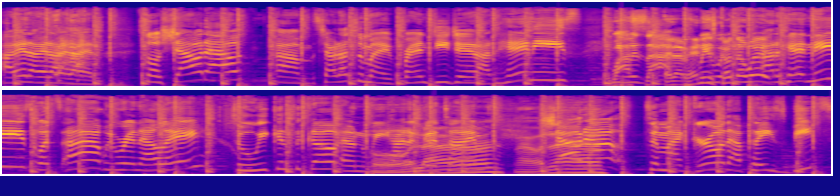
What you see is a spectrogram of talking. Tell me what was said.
A ver, a ver, a ver, a ver. So shout out, um, shout out to my friend DJ Argenis. He What's up? El Argenis, ¿qué onda, güey? Argenis, what's up? We were in LA two weekends ago and we had a good time. Hola. Shout out to my girl that plays beats,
